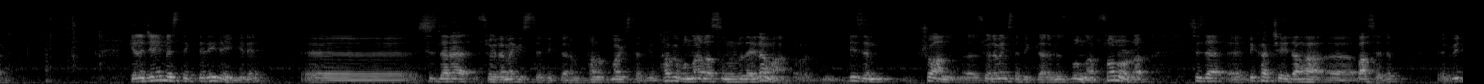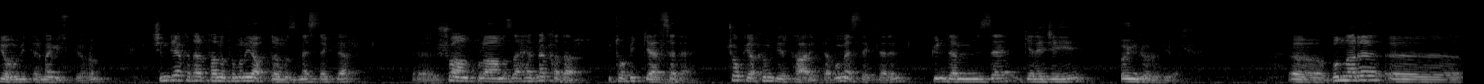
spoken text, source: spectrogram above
Geleceğin meslekleriyle ilgili e, sizlere söylemek istediklerim, tanıtmak istediklerim. Tabii bunlarla sınırlı değil ama bizim şu an söylemek istediklerimiz bunlar. Son olarak size birkaç şey daha bahsedip videomu bitirmek istiyorum. Şimdiye kadar tanıtımını yaptığımız meslekler şu an kulağımıza her ne kadar ütopik gelse de çok yakın bir tarihte bu mesleklerin gündemimize geleceği öngörülüyor. E, Bunları e,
